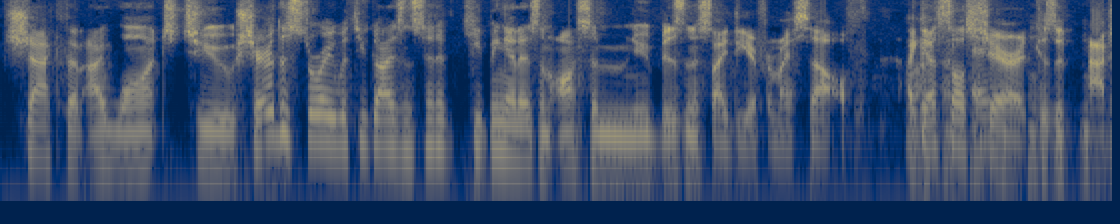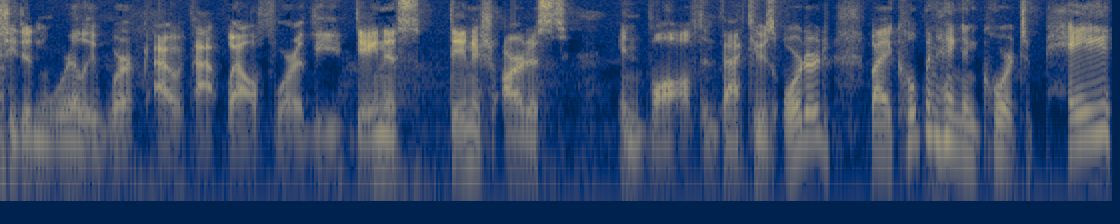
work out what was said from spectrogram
check that I want to share the story with you guys instead of keeping it as an awesome new business idea for myself. I guess I'll share it because it actually didn't really work out that well for the Danish Danish artist involved. In fact, he was ordered by a Copenhagen court to pay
